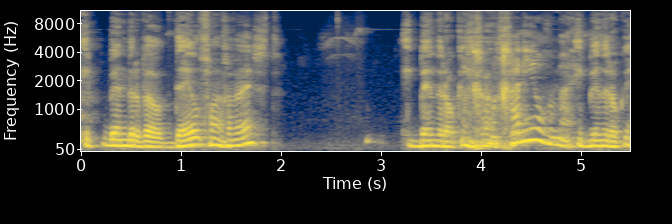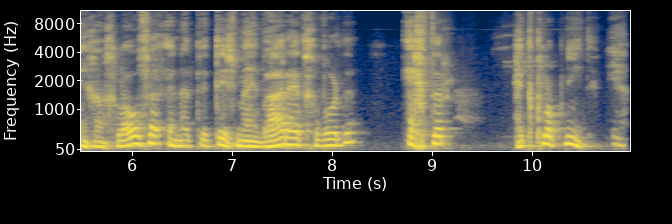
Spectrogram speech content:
Ik ben er wel deel van geweest. Ik ben er ook in gaan, het gaat niet over mij. ik ben er ook in gaan geloven en het, het is mijn waarheid geworden. Echter, het klopt niet. Ja.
